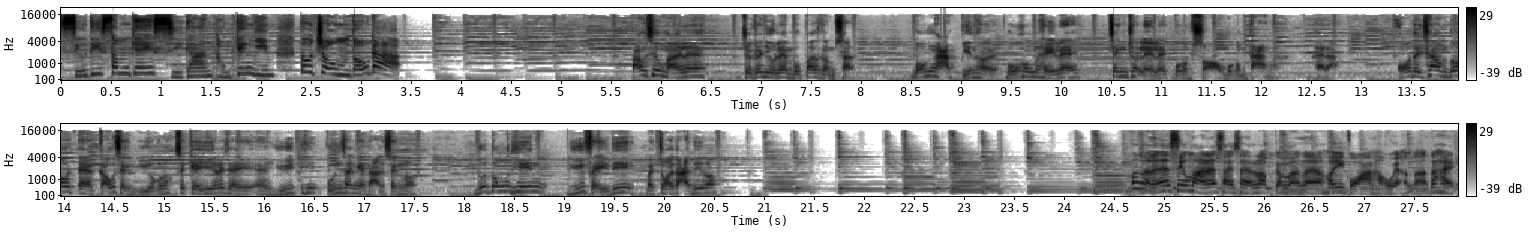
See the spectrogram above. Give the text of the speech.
少啲心機、時間同經驗都做唔到噶。包燒賣咧，最緊要咧唔好包得咁實，唔好壓扁佢，冇空氣咧蒸出嚟咧冇咁爽，冇咁彈牙，係啦。我哋差唔多誒九成魚肉咯，食嘅嘢咧就係誒魚本身嘅彈性咯。如果冬天魚肥啲，咪再大啲咯。通常呢啲燒賣咧細細粒咁樣咧可以掛口人啊，但係呢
